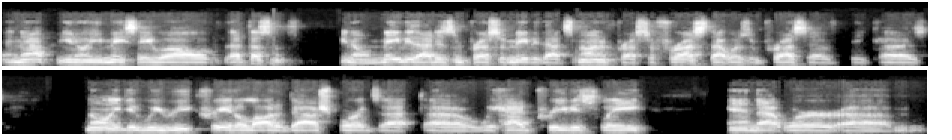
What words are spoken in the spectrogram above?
And that, you know, you may say, well, that doesn't, you know, maybe that is impressive, maybe that's not impressive. For us, that was impressive because not only did we recreate a lot of dashboards that uh, we had previously and that were um,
